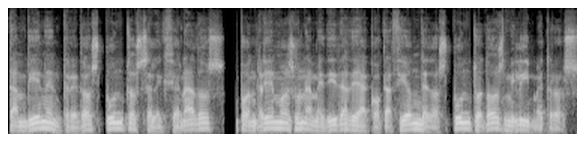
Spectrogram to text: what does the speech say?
También entre dos puntos seleccionados, pondremos una medida de acotación de 2.2 milímetros.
